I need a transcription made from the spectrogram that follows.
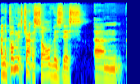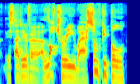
and the problem it's trying to solve is this um, this idea of a, a lottery where some people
